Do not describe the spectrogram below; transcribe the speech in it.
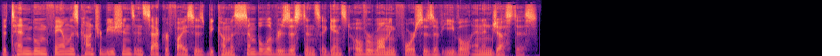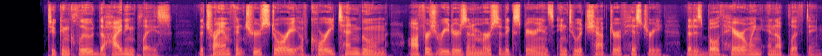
The Ten Boom family's contributions and sacrifices become a symbol of resistance against overwhelming forces of evil and injustice. To conclude The Hiding Place, the triumphant true story of Corrie ten Boom offers readers an immersive experience into a chapter of history that is both harrowing and uplifting.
